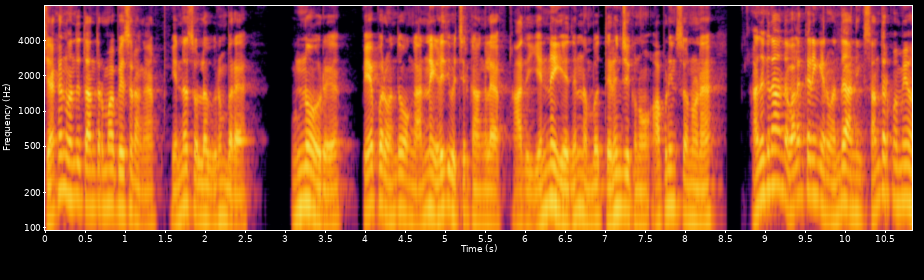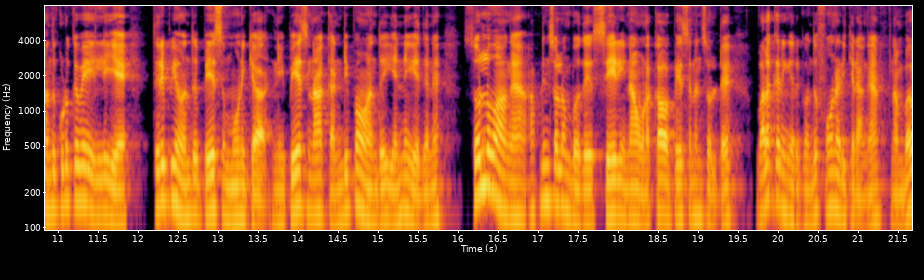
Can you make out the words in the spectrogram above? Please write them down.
ஜெகன் வந்து தந்திரமாக பேசுகிறாங்க என்ன சொல்ல விரும்புகிற இன்னொரு பேப்பர் வந்து உங்கள் அண்ணன் எழுதி வச்சுருக்காங்களே அது என்ன ஏதுன்னு நம்ம தெரிஞ்சுக்கணும் அப்படின்னு சொன்னோன்னே அதுக்கு தான் அந்த வழக்கறிஞர் வந்து அன்றைக்கி சந்தர்ப்பமே வந்து கொடுக்கவே இல்லையே. திருப்பியும் வந்து பேசு மோனிகா நீ பேசுனா கண்டிப்பாக வந்து என்ன ஏதுன்னு சொல்லுவாங்க. அப்படின்னு சொல்லும்போது சரி நான் உனக்காக பேசுகிறேன்னு சொல்லிட்டு வழக்கறிஞருக்கு வந்து ஃபோன் அடிக்கிறாங்க. நம்ம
